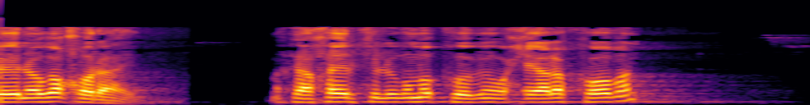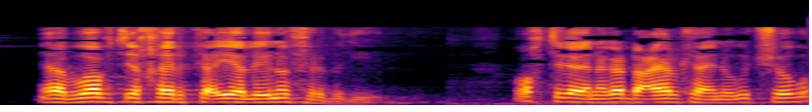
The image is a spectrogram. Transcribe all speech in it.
laynooga qoraayo. Marka khayrkii laguma koobin waxyaalo kooban abwaabtii khayrka ayaa laynoo farabadiyey. Wakhtigaa inaga dhacay halkaa inoogu joogo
